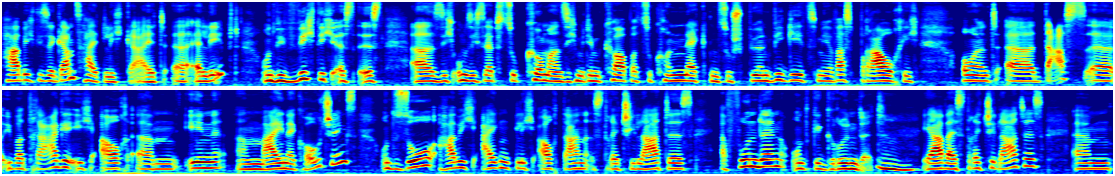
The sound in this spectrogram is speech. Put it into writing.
habe ich diese Ganzheitlichkeit äh, erlebt und wie wichtig es ist, äh, sich um sich selbst zu kümmern, sich mit dem Körper zu connecten, zu spüren, wie geht es mir, was brauche ich. Und äh, das äh, übertrage ich auch ähm, in meine Coachings. Und so habe ich eigentlich ich auch dann Stretchilates erfunden und gegründet. Mhm. Ja, weil Stretchilates ähm,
